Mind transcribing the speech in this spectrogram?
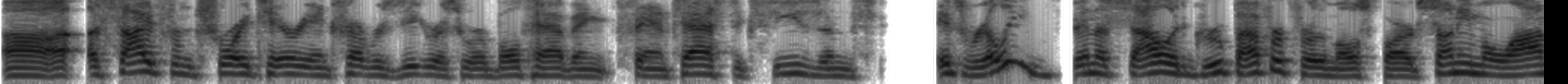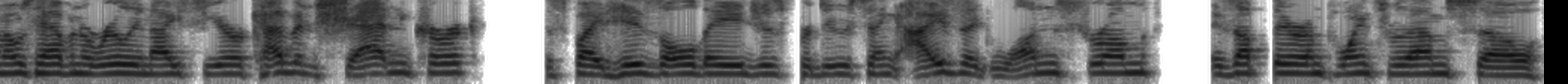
uh, aside from Troy Terry and Trevor Zegras, who are both having fantastic seasons, it's really been a solid group effort for the most part. Sonny Milano's having a really nice year. Kevin Shattenkirk, despite his old age, is producing. Isac Lundestrom is up there in points for them. So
